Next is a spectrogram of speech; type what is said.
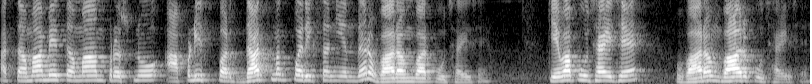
આ તમામે તમામ પ્રશ્નો આપણી સ્પર્ધાત્મક પરીક્ષાની અંદર વારંવાર પૂછાય છે. કેવા પૂછાય છે? વારંવાર પૂછાય છે.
